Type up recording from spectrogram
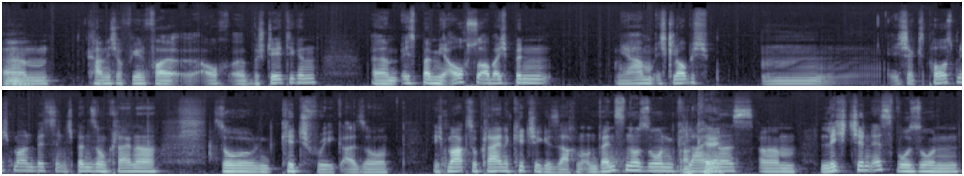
Ähm, kann ich auf jeden Fall äh, auch äh, bestätigen. Ähm, ist bei mir auch so, aber ich bin, ja, ich glaube, ich, mh, ich expose mich mal ein bisschen. Ich bin so ein kleiner, so ein Kitsch-Freak. Also, ich mag so kleine kitschige Sachen. Und wenn es nur so ein kleines ähm, Lichtchen ist, wo so ein,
